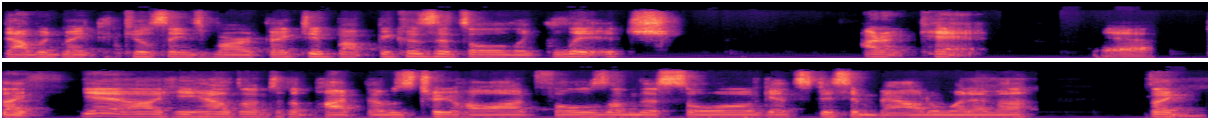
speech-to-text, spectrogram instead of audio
that would make the kill scenes more effective but because it's all a glitch i don't care Yeah. like yeah oh, he held onto the pipe that was too hard falls on the saw gets disemboweled or whatever like Mm.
